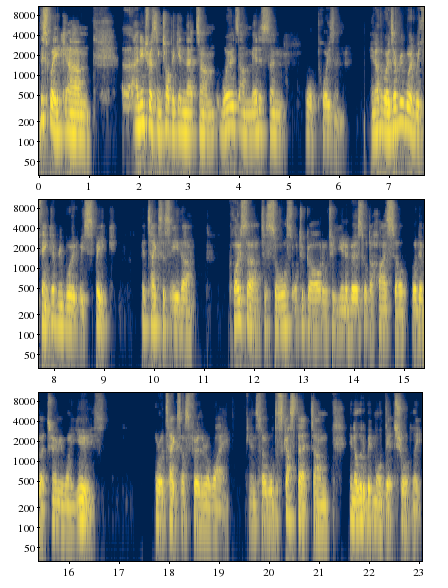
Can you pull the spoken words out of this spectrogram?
this week, um, uh, an interesting topic in that words are medicine or poison. In other words, every word we think, every word we speak, it takes us either closer to source or to God or to universe or to high self, whatever term you want to use, or it takes us further away. And so we'll discuss that um, in a little bit more depth shortly.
